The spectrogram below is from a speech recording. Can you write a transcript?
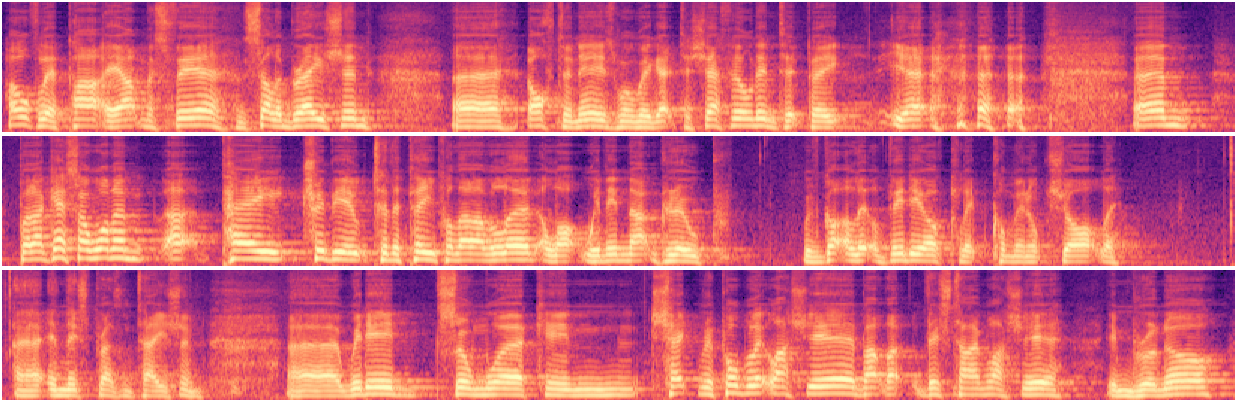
hopefully a party atmosphere and celebration. Uh, often is when we get to Sheffield, isn't it, Pete? Yeah. um, but I guess I want to uh, pay tribute to the people that I've learned a lot within that group. We've got a little video clip coming up shortly uh, in this presentation. Uh, we did some work in Czech Republic last year, about that, this time last year, in Brno,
